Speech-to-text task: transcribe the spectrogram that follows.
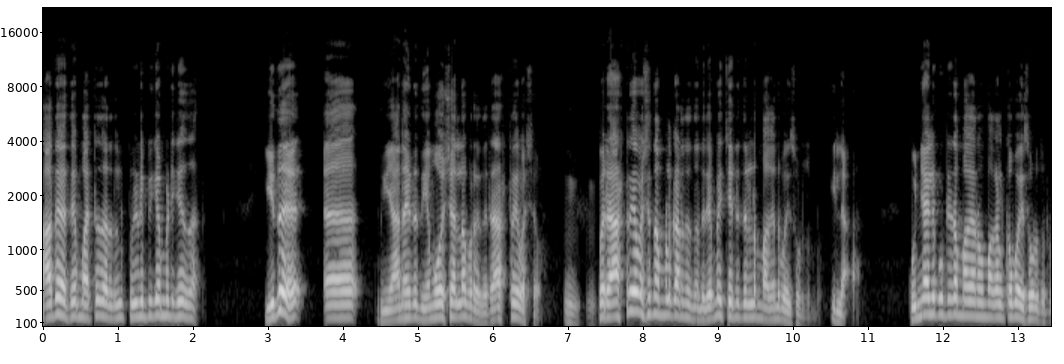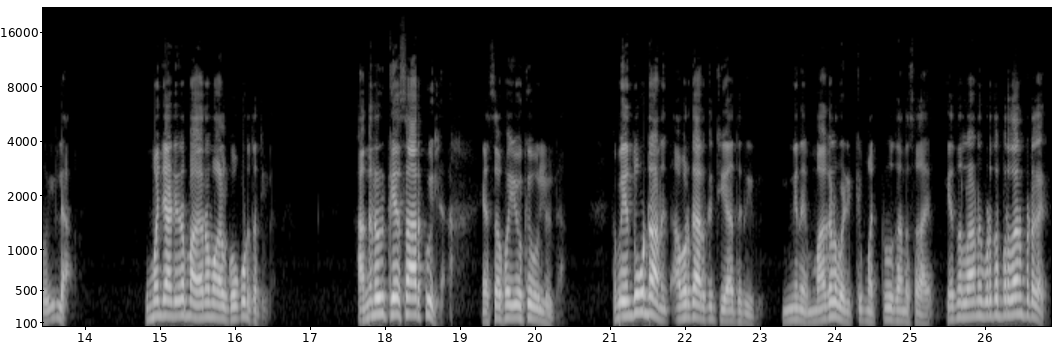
അദ്ദേഹത്തെ മറ്റു തരത്തിൽ പ്രീണിപ്പിക്കാൻ വേണ്ടി ചെയ്തതാണ് ഇത് ഞാനതിന്റെ നിയമവശമല്ല പറയുന്നത് രാഷ്ട്രീയ വശമാണ്. ഇപ്പോൾ രാഷ്ട്രീയ വശം നമ്മൾ കാണുന്നുണ്ട് രമേശ് ചെന്നിത്തലയുടെ മകന് പൈസ കൊടുത്തിട്ടുണ്ടോ. ഇല്ല. കുഞ്ഞാലിക്കുട്ടിയുടെ മകനോ മകൾക്കോ പൈസ കൊടുത്തിട്ടുണ്ടോ? ഇല്ല. ഉമ്മൻചാണ്ടിയുടെ മകനോ മകൾക്കോ കൊടുത്തിട്ടില്ല. അങ്ങനെ ഒരു കേസ് ആർക്കും ഇല്ല. എസ് എഫ് ഐ ഒക്കെ പോലും ഇല്ല. അപ്പോൾ എന്തുകൊണ്ടാണ് അവർക്ക് ആർക്കും ചെയ്യാത്ത രീതിയിൽ? ഇങ്ങനെ മകൾ വഴിക്ക് മറ്റൊരു ധനസഹായം എന്നുള്ളതാണ് ഇവിടുത്തെ പ്രധാനപ്പെട്ട കാര്യം.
